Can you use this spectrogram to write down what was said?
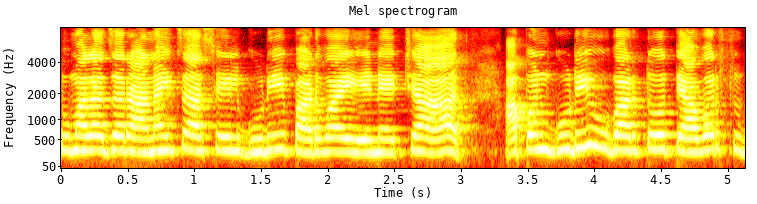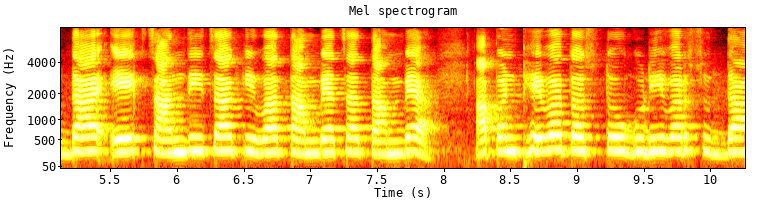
तुम्हाला जर आणायचा असेल गुढीपाडवा येण्याच्या आत आपण गुढी उभारतो त्यावर सुद्धा एक चांदीचा किंवा तांब्याचा तांब्या आपण ठेवत असतो गुढीवर सुद्धा.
